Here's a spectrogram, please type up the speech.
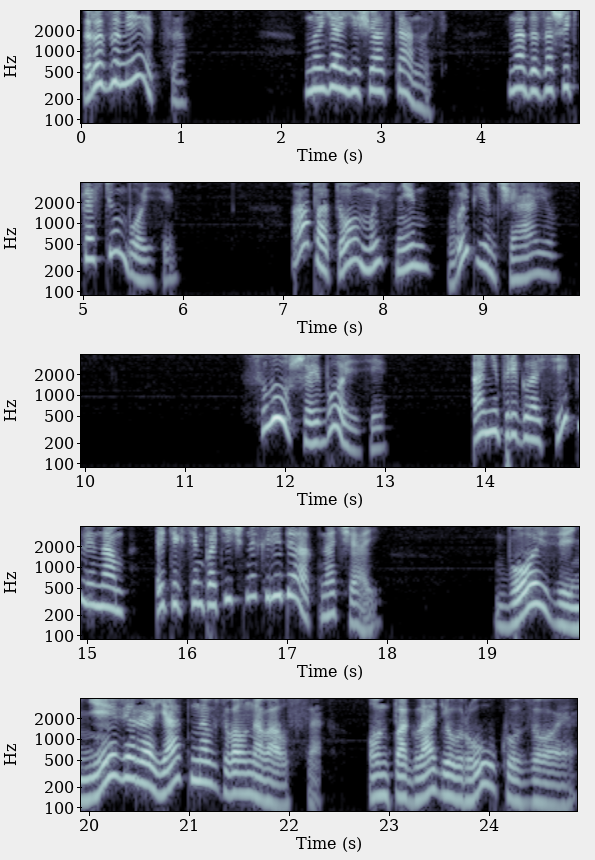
«Разумеется. Но я еще останусь. Надо зашить костюм Бойзи. А потом мы с ним выпьем чаю». «Слушай, Бойзи, а не пригласить ли нам этих симпатичных ребят на чай?» Бойзи невероятно взволновался. Он погладил руку Зоe,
